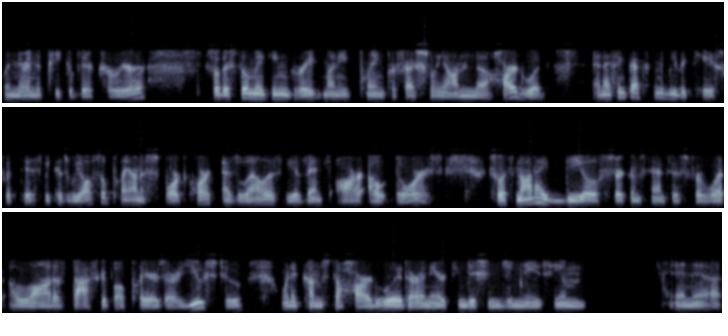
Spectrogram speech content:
when they're in the peak of their career. So they're still making great money playing professionally on the hardwood. And I think that's going to be the case with this because we also play on a sport court as well as the events are outdoors. So it's not ideal circumstances for what a lot of basketball players are used to when it comes to hardwood or an air conditioned gymnasium in a,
